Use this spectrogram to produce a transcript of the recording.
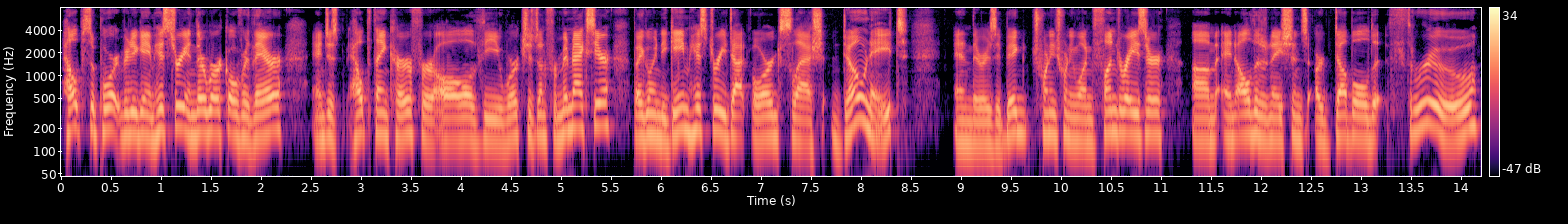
help support video game history and their work over there and just help thank her for all the work she's done for MinnMax here by going to gamehistory.org slash donate. And there is a big 2021 fundraiser, um, and all the donations are doubled through.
